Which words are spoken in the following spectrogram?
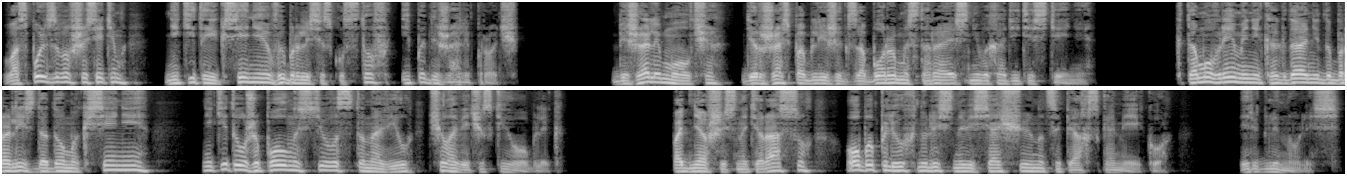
Воспользовавшись этим, Никита и Ксения выбрались из кустов и побежали прочь. Бежали молча, держась поближе к заборам и стараясь не выходить из тени. К тому времени, когда они добрались до дома Ксении, Никита уже полностью восстановил человеческий облик. Поднявшись на террасу, Оба плюхнулись на висящую на цепях скамейку. Переглянулись.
